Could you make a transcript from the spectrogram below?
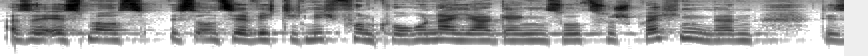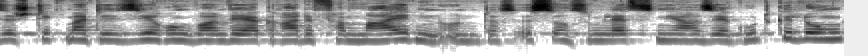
Also erstmal ist uns sehr wichtig, nicht von Corona-Jahrgängen so zu sprechen, denn diese Stigmatisierung wollen wir ja gerade vermeiden und das ist uns im letzten Jahr sehr gut gelungen.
